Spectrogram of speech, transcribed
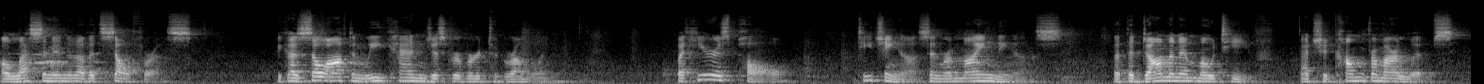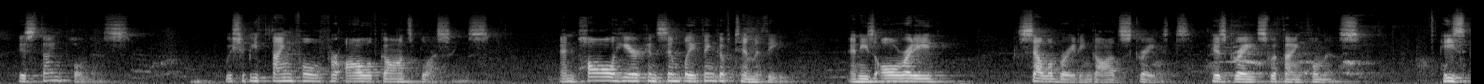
a lesson in and of itself for us. Because so often we can just revert to grumbling. But here is Paul teaching us and reminding us that the dominant motif that should come from our lips is thankfulness. We should be thankful for all of God's blessings. And Paul here can simply think of Timothy and he's already celebrating God's grace, his grace with thankfulness. He's,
